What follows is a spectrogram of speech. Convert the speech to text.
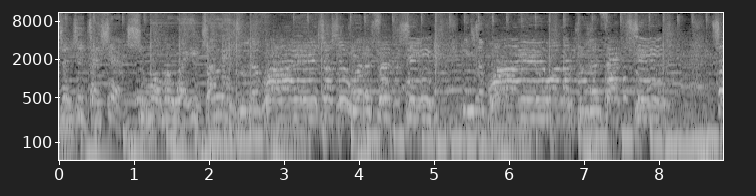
真挚展现是我们唯一专利。主的话语就是我的自负心，印着话语，我们不断在复兴。这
